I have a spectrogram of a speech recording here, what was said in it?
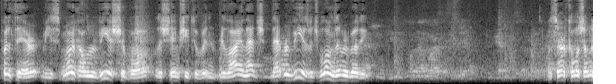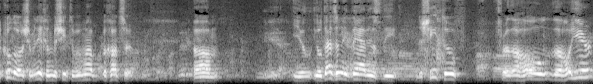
put it there, the shem shitu, and rely on that, that revius, which belongs to everybody. Um, you, you'll designate that as the the shituf for the whole the whole year.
